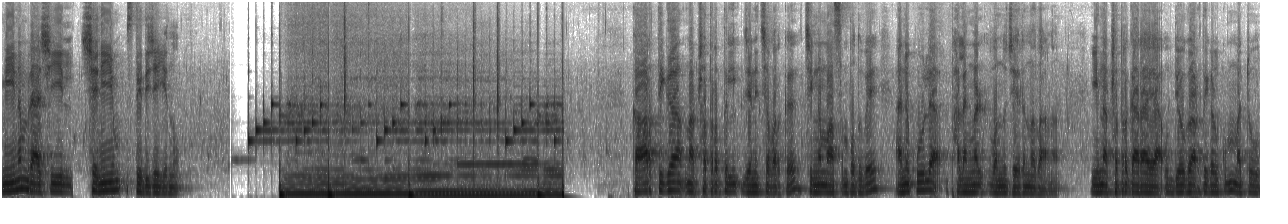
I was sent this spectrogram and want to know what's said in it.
മീനം രാശിയിൽ ശനിയും സ്ഥിതി ചെയ്യുന്നു. കാർത്തിക നക്ഷത്രത്തിൽ ജനിച്ചവർക്ക് ചിങ്ങമാസം പൊതുവെ അനുകൂല ഫലങ്ങൾ വന്നു ചേരുന്നതാണ്. ഈ നക്ഷത്രക്കാരായ ഉദ്യോഗാർത്ഥികൾക്കും മറ്റു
